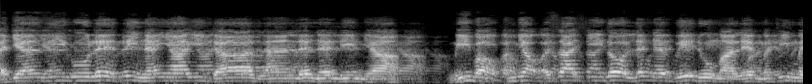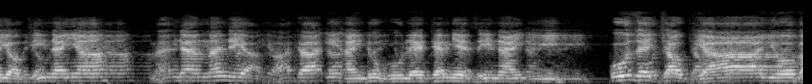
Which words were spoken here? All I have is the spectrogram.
အကြံစီကိုလည်းသိနိုင်ရာဤဒါလံလက်နဲ့လေးများမိဘောက်အမြောက်အစာရှိသောလက်နဲ့ဘေးတို့မှလည်းမတိမရောက်စေနိုင်ရာမန္တမန္တရဘာသာအင်းအိုင်တို့ကိုလည်းထက်မြက်စေနိုင်၏ 96ပြာယောဂ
